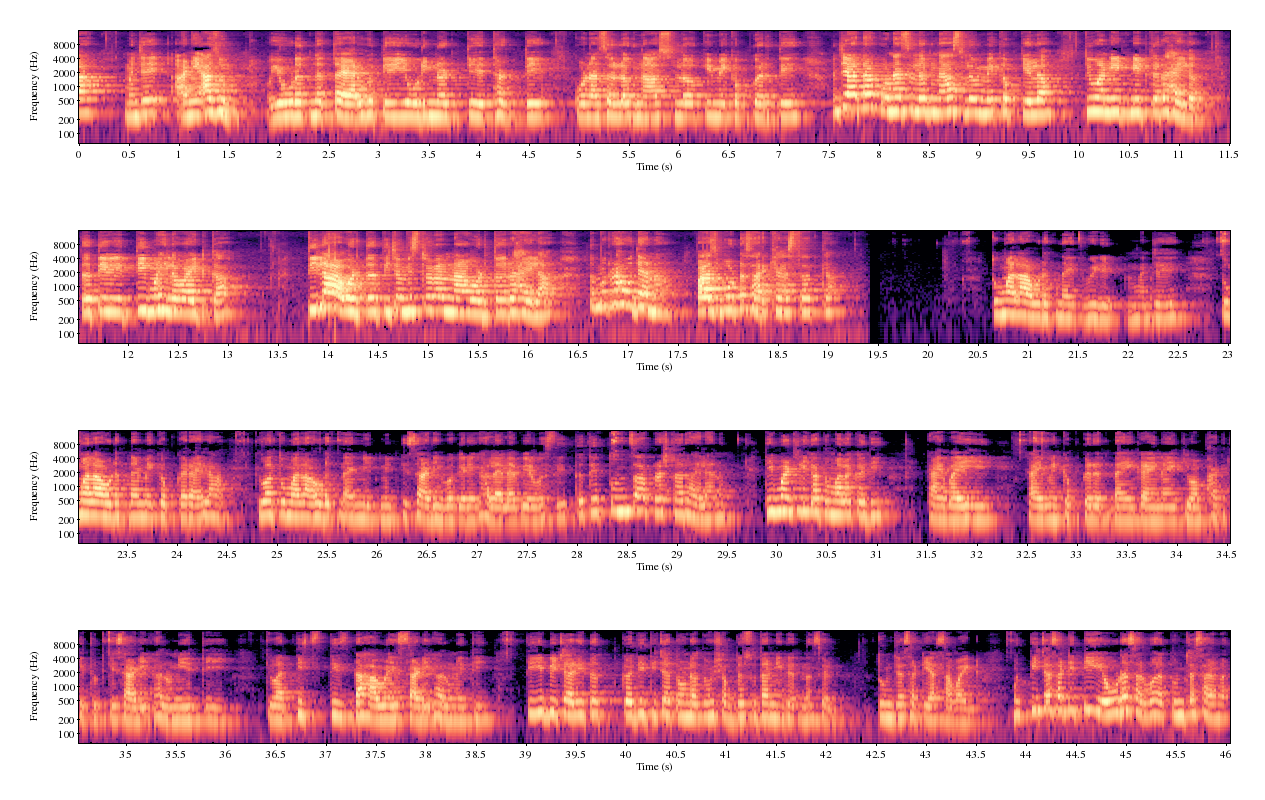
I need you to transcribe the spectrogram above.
म्हणजे आणि अजून एवढं न तयार होते एवढी नटते थटते. कोणाचं लग्न असलं की मेकअप करते. म्हणजे आता कोणाचं लग्न असलं मेकअप केलं किंवा नीटनेटकं राहिलं तर ते ती महिला वाईट का? तिला आवडतं तिच्या मिस्टरांना आवडतं राहायला. तर मग राहू द्या ना. पाच बोटं सारख्या असतात का? तुम्हाला आवडत नाहीत व्हिडिओ म्हणजे तुम्हाला आवडत नाही मेकअप करायला किंवा तुम्हाला आवडत नाही नीटनेटकी साडी वगैरे घालायला व्यवस्थित तर ते तुमचा प्रश्न राहिला ना. ती म्हटली का तुम्हाला कधी? काय बाई काय मेकअप करत नाही काय नाही किंवा फाटकी तुटकी साडी घालून येते किंवा तीच तीच दहा वेळेस साडी घालून येते. ती बिचारी तर कधी तिच्या तोंडातून शब्दसुद्धा निघत नसेल. तुमच्यासाठी असा वाईट. मग तिच्यासाठी ती एवढं सर्व तुमच्या सर्व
